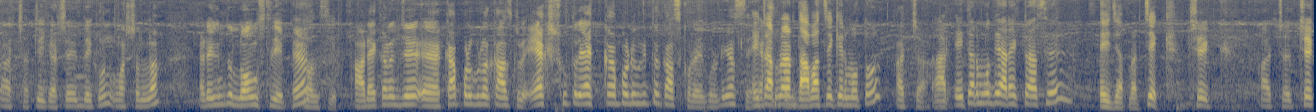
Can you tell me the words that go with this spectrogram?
আচ্ছা ঠিক আছে দেখুন মাশাল্লাহ এটা কিন্তু লং স্লিপ হ্যাঁ? লং স্লিপ আর এখানে যে কাপড়গুলো কাজ করে এক সুতোর এক কাপড়ের ভিতরে কাজ করে এগুলো ঠিক আছে? এটা আপনার দাবা চেকের মতো। আচ্ছা। আর এটার মধ্যে আরেকটা আছে এই যে আপনার চেক। চেক আচ্ছা চেক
